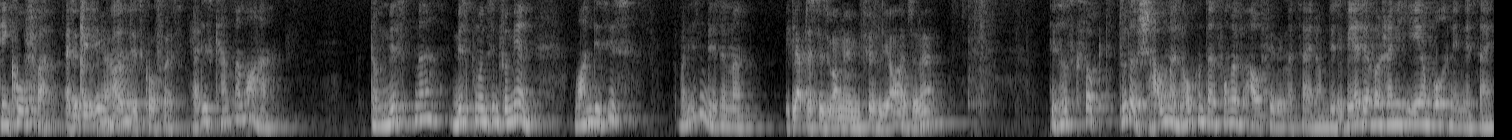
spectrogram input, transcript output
Den Koffer. Also den Inhalt des Koffers. Ja, das kann man machen. Da müssten wir, müssten wir uns informieren, wann das ist. Wann ist denn das immer? Ich glaube, dass das einmal im Vierteljahr ist, oder? Das hast du gesagt, du, das schauen wir nach und dann fangen wir auf, wenn wir Zeit haben. Das wird ja wahrscheinlich eher am Wochenende sein.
